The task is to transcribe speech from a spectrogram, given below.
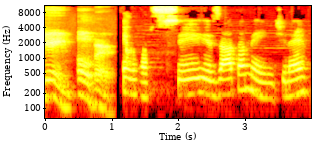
Game over. Eu não sei exatamente, né?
